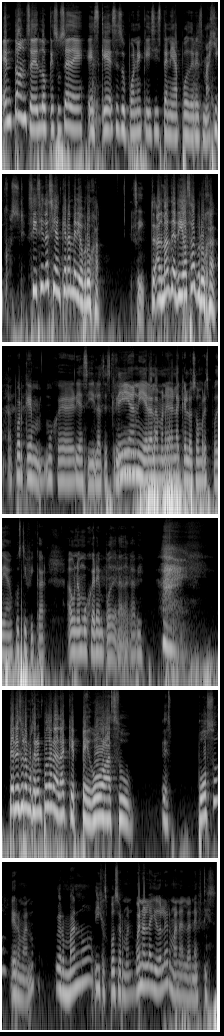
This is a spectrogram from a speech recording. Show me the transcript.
Entonces, lo que sucede es que se supone que Isis tenía poderes mágicos. Sí, sí decían que era medio bruja. Sí. Además de diosa, bruja. Porque mujer y así las describían Sí. y era la manera en la que los hombres podían justificar a una mujer empoderada, Gaby. Pero es una mujer empoderada que pegó a su esposo, Hermano, hermano, hijo. esposo, hermano. Bueno, le ayudó la hermana, la Neftis.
